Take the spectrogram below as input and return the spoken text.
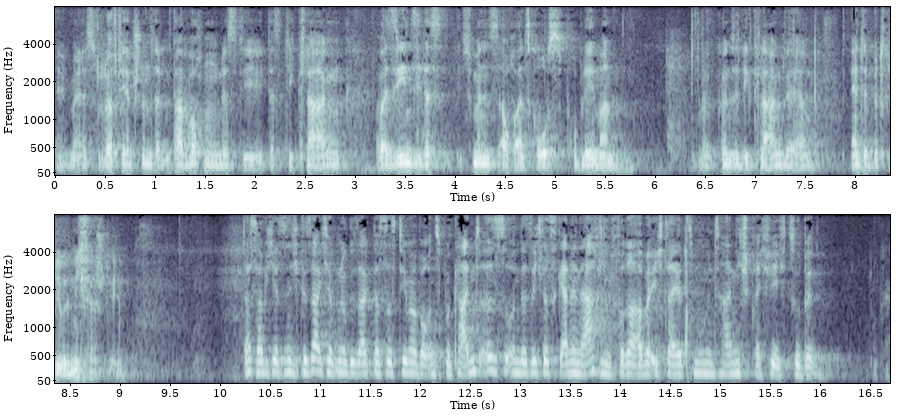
Ich meine, es läuft ja jetzt schon seit ein paar Wochen, dass die, dass die Klagen, aber sehen Sie das zumindest auch als großes Problem an? Oder können Sie die Klagen der Erntebetriebe nicht verstehen? Das habe ich jetzt nicht gesagt. Ich habe nur gesagt, dass das Thema bei uns bekannt ist und dass ich das gerne nachliefere, aber ich da jetzt momentan nicht sprechfähig zu bin. Okay.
